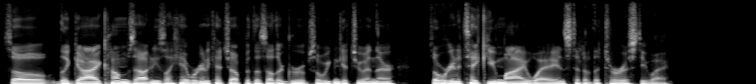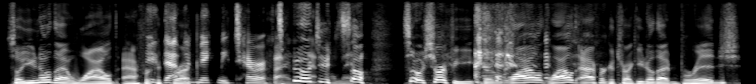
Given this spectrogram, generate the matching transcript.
So the guy comes out and he's like, "Hey, we're going to catch up with this other group so we can get you in there. So we're going to take you my way instead of the touristy way." So you know that wild Africa Dude, that trek? would make me terrified. Dude, at that dude, so so Sharpie, the wild wild Africa truck. You know that bridge?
